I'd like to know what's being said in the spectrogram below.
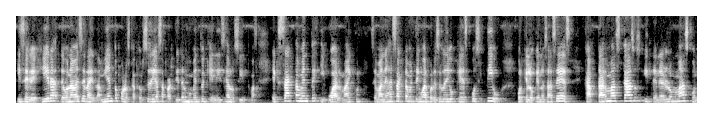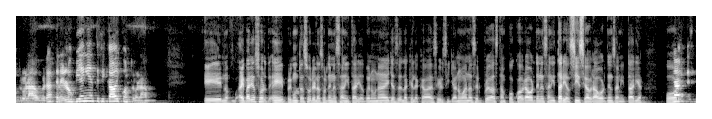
y se le gira de una vez el aislamiento por los 14 días a partir del momento en que inicia los síntomas. Exactamente igual, Michael, se maneja exactamente igual, por eso le digo que es positivo, porque lo que nos hace es captar más casos y tenerlo más controlado, ¿verdad? Tenerlo bien identificado y controlado. Eh, hay varias eh, preguntas sobre las órdenes sanitarias. Bueno, una de ellas es la que le acaba de decir, si ya no van a hacer pruebas, tampoco habrá órdenes sanitarias. Sí, sí habrá orden sanitaria. Por... Claro que sí,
